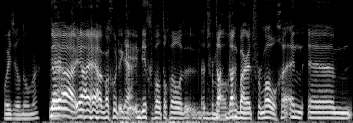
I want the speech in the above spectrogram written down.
hoe je het wil noemen. Nou ja, ja, ja, ja maar goed, ik, in dit geval toch wel het, dankbaar het vermogen. En um,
